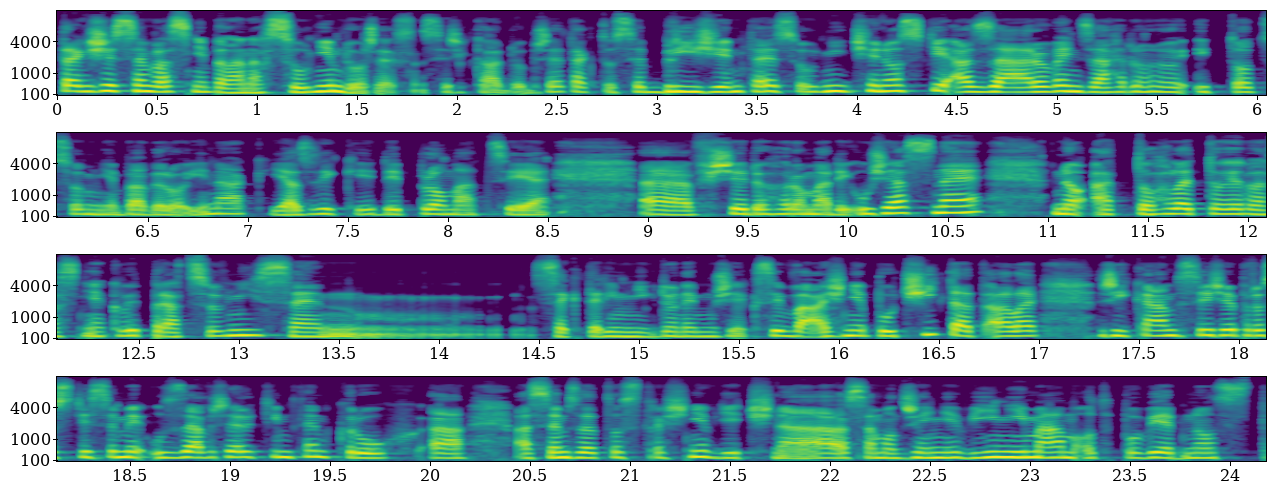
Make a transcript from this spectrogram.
Takže jsem vlastně byla na soudním dvoře. Jsem si říkala, dobře, tak to se blížím té soudní činnosti a zároveň zahrnuju i to, co mě bavilo jinak, jazyky, diplomacie, eh, vše dohromady úžasné. No a tohle to je vlastně jakoby pracovní sen, se kterým nikdo nemůže jaksi vážně počítat, ale říkám si, že prostě se mi uzavřel tím ten kruh kruh a, a jsem za to strašně vděčná. A samozřejmě vnímám odpovědnost,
